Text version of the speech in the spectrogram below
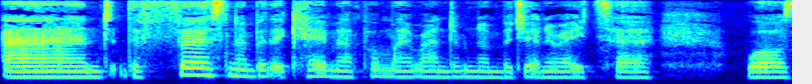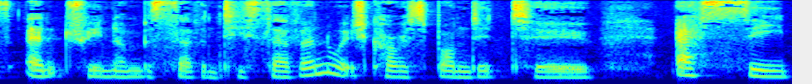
And the first number that came up on my random number generator was entry number 77, which corresponded to SC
